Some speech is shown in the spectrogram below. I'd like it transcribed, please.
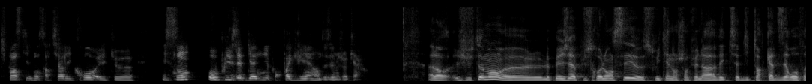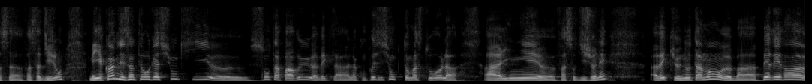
je pense qu'ils vont sortir les crocs et qu'ils sont obligé de gagner pour pas griller un deuxième joker. Alors justement, euh, le PSG a pu se relancer euh, ce week-end en championnat avec cette victoire 4-0 face à, face à Dijon. Mais il y a quand même des interrogations qui euh, sont apparues avec la, composition que Thomas Tuchel a, a alignée face aux Dijonais, avec notamment bah, Pereira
